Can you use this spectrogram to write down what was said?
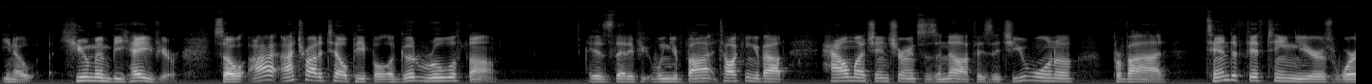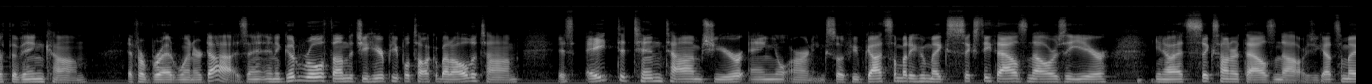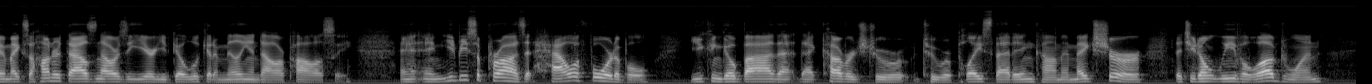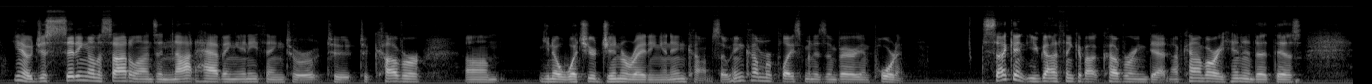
you know human behavior. So I, I try to tell people a good rule of thumb is that if you, when you're buy, talking about how much insurance is enough, is that you want to provide 10 to 15 years worth of income if a breadwinner dies. And, and, a good rule of thumb that you hear people talk about all the time is 8 to 10 times your annual earnings. So if you've got somebody who makes $60,000 a year, you know, that's $600,000. You got somebody who makes $100,000 a year, you'd go look at a million dollar policy. And, and you'd be surprised at how affordable you can go buy that, that coverage to, to replace that income and make sure that you don't leave a loved one you know, just sitting on the sidelines and not having anything to to to cover, um, you know, what you're generating in income. So income replacement is very important. Second, you've got to think about covering debt, and I've kind of already hinted at this.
